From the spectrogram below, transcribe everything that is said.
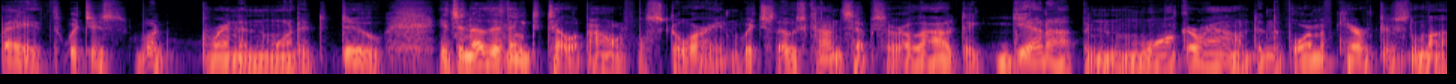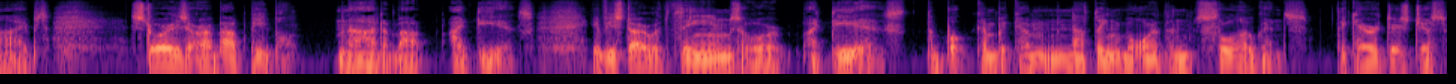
faith, which is what Brennan wanted to do. It's another thing to tell a powerful story in which those concepts are allowed to get up and walk around in the form of characters' lives. Stories are about people, not about ideas. If you start with themes or ideas, the book can become nothing more than slogans. The characters just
